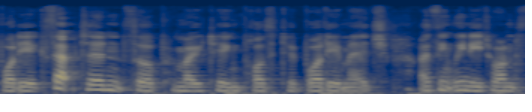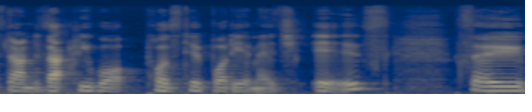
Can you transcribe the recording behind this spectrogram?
body acceptance or promoting positive body image, I think we need to understand exactly what positive body image is. So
